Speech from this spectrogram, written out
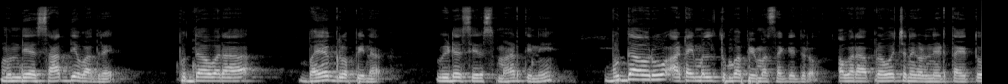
ಮುಂದೆ ಸಾಧ್ಯವಾದರೆ ಬುದ್ಧ ಅವರ ಬಯೋಗ್ರಫಿನ ವಿಡಿಯೋ ಸೀರೀಸ್ ಮಾಡ್ತೀನಿ. ಬುದ್ಧ ಅವರು ಆ ಟೈಮಲ್ಲಿ ತುಂಬ ಫೇಮಸ್ ಆಗಿದ್ದರು ಅವರ ಪ್ರವಚನಗಳು ನೀಡ್ತಾ ಇತ್ತು.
